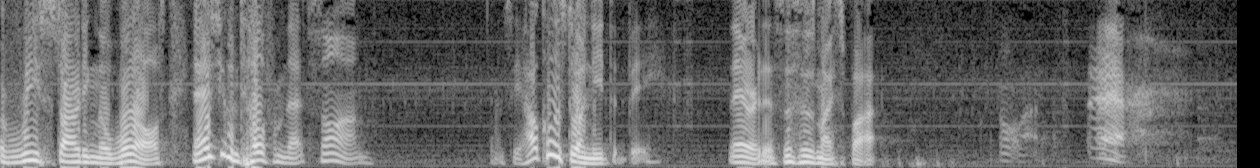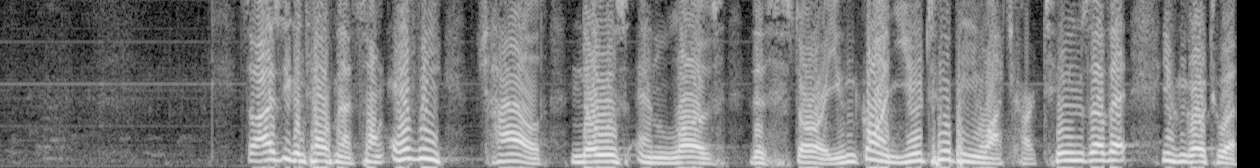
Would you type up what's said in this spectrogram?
of restarting the world. And as you can tell from that song, let's see, how close do I need to be? There it is. This is my spot. Oh, there. So, as you can tell from that song, every child knows and loves this story. You can go on YouTube and you watch cartoons of it. You can go to a,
